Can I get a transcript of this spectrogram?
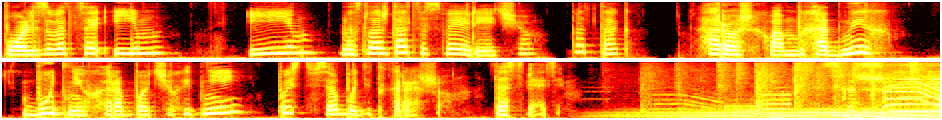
пользоваться им и наслаждаться своей речью. Вот так. Хороших вам выходных, будних рабочих дней. Пусть все будет хорошо. До связи. Скажи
